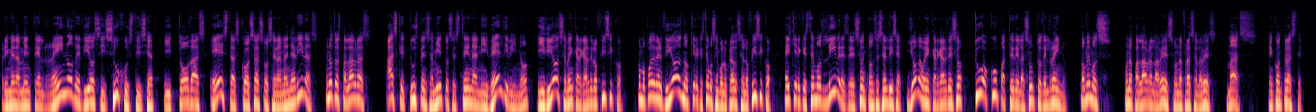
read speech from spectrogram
primeramente el reino de Dios y su justicia, y todas estas cosas os serán añadidas. En otras palabras, haz que tus pensamientos estén a nivel divino y Dios se va a encargar de lo físico. Como puede ver, Dios no quiere que estemos involucrados en lo físico. Él quiere que estemos libres de eso. Entonces Él dice, yo me voy a encargar de eso. Tú ocúpate del asunto del reino. Tomemos una palabra a la vez o una frase a la vez. Más, en contraste.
